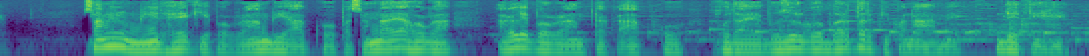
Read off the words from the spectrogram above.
سامر امید ہے کہ یہ پروگرام بھی آپ کو پسند آیا ہوگا۔ اگلے پروگرام تک آپ کو خدا بزرگ و برتر کی پناہ میں دیتے ہیں۔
